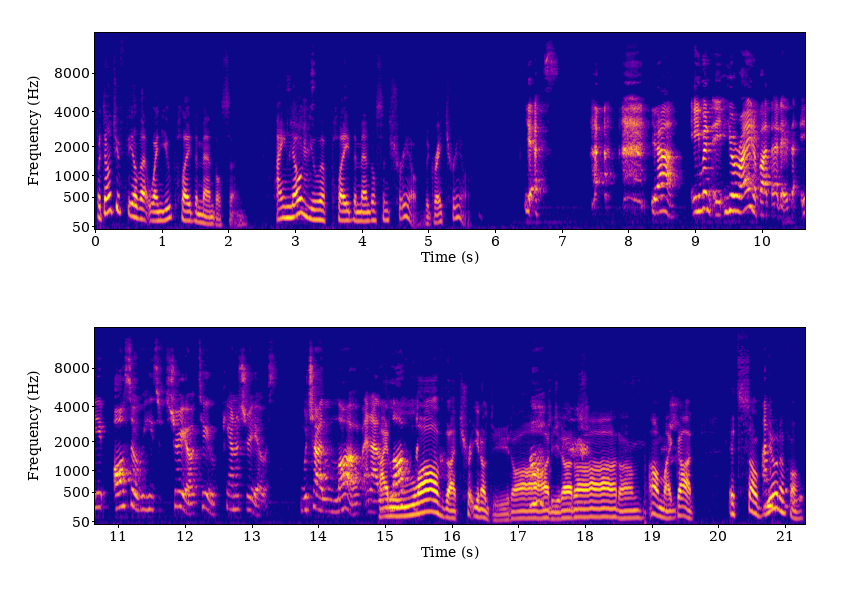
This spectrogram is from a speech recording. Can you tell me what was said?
But don't you feel that when you play the Mendelssohn, I know yes. you have played the Mendelssohn Trio, the great trio. Yes. yeah. Even you're right about that. It, also, his trio too, piano trios which I love, and I, I love, love that. Tri- you know, oh. dee da dee da da dum. Oh my God, it's so beautiful.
